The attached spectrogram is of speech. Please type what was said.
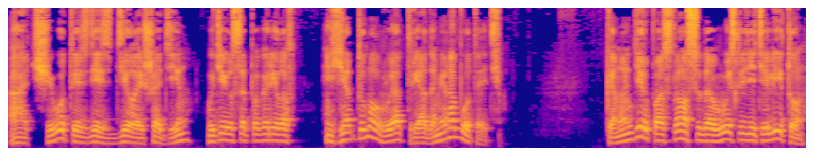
«А чего ты здесь делаешь один?» – удивился Погорелов. Я думал, вы отрядами работаете. Командир послал сюда выследить элиту.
